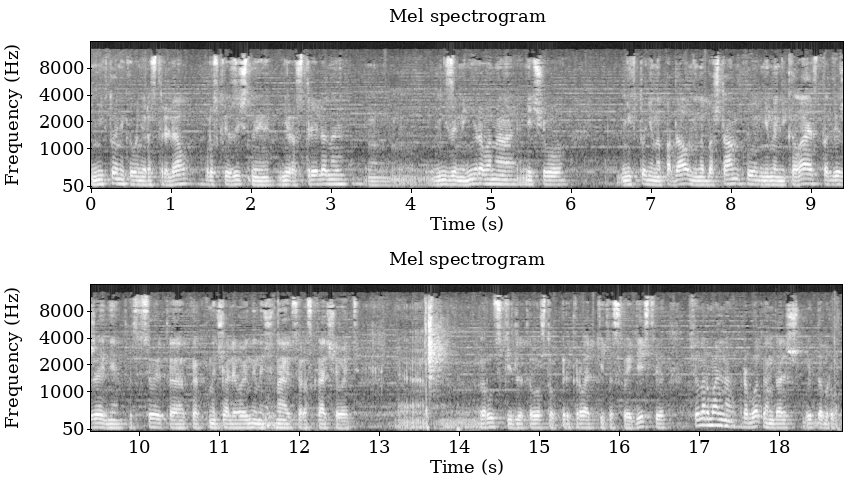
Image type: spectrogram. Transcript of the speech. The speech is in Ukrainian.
Никто никого не расстрелял, русскоязычные не расстреляны, м, не заминировано ничего. Никто не нападал ни на Баштанку, ни на Николаев продвижение. То есть все это, как в начале войны, начинаются раскачивать э, русские для того, чтобы прикрывать какие-то свои действия. Все нормально, работаем дальше, будь добру.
